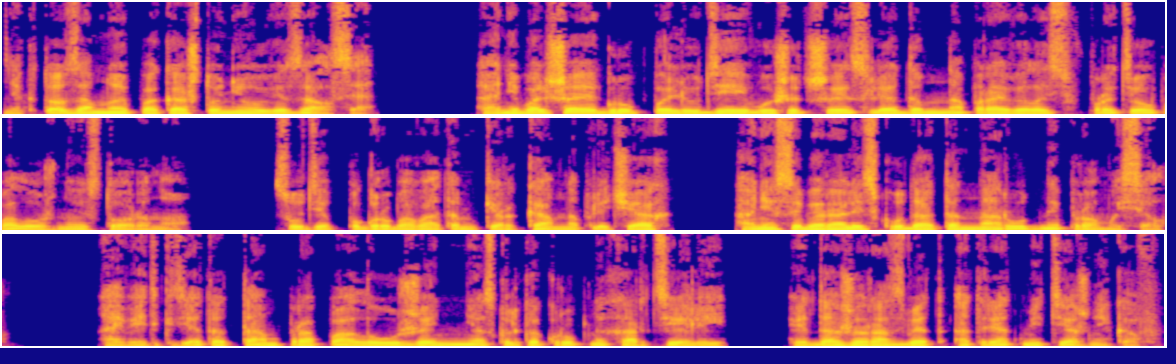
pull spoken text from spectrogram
Никто за мной пока что не увязался. А небольшая группа людей, вышедшая следом, направилась в противоположную сторону. Судя по грубоватым киркам на плечах, они собирались куда-то на рудный промысел. А ведь где-то там пропало уже несколько крупных артелей и даже разведотряд мятежников.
